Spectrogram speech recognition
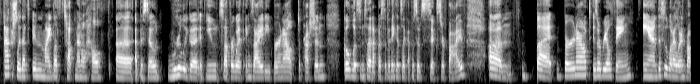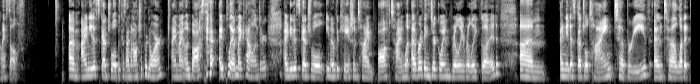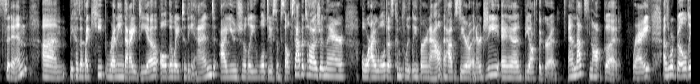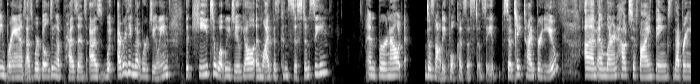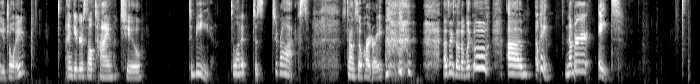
Actually, that's in my Let's Talk Mental Health uh, episode. Really good. If you suffer with anxiety, burnout, depression, go listen to that episode. I think it's like episode six or five. Um, but burnout is a real thing. And this is what I learned about myself um, I need a schedule because I'm an entrepreneur. I'm my own boss. I plan my calendar. I need a schedule, you know, vacation time, off time, whatever things are going really, really good. Um, I need to schedule time to breathe and to let it sit in. Um, because if I keep running that idea all the way to the end, I usually will do some self sabotage in there, or I will just completely burn out and have zero energy and be off the grid. And that's not good right? As we're building brands, as we're building a presence, as w- everything that we're doing, the key to what we do, y'all, in life is consistency. And burnout does not equal consistency. So take time for you um, and learn how to find things that bring you joy and give yourself time to to be, to let it just to relax. Sounds so hard, right? As I said, I'm like, oh, um, okay. Number eight,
